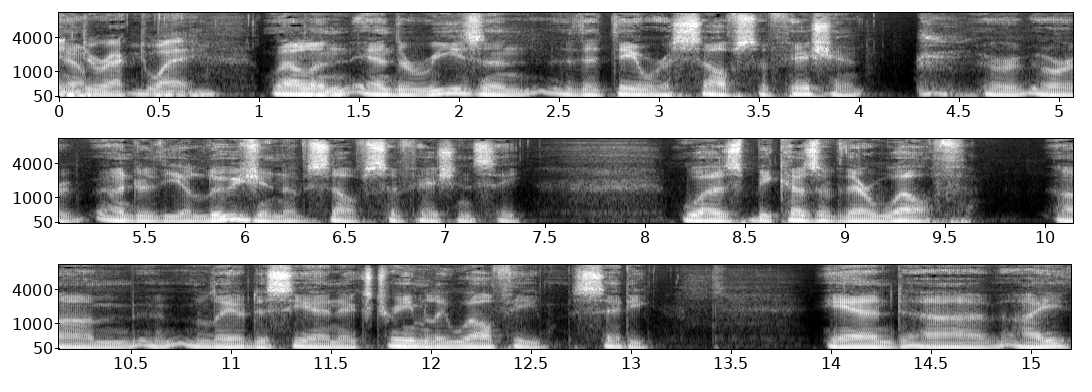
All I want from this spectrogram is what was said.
indirect way. Mm-hmm. Well, and, and the reason that they were self sufficient or, or under the illusion of self sufficiency was because of their wealth. Um, Laodicea, an extremely wealthy city. And uh, I,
